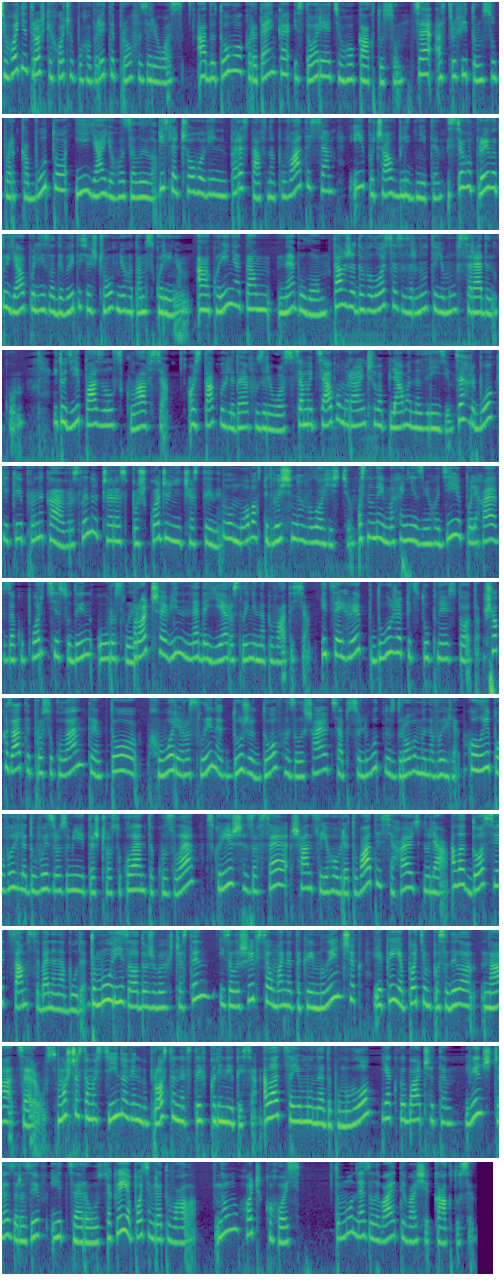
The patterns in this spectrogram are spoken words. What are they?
Сьогодні трошки хочу поговорити про фузаріоз. А до того коротенька історія цього кактусу. Це астрофітум супер кабуто, і я його залила. Після чого він перестав напуватися і почав блідніти. З цього приводу я полізла дивитися, що в нього там з корінням. А коріння там не було. Та вже довелося зазирнути йому всерединку. І тоді пазл склався. Ось так виглядає фузаріоз. Саме ця помаранчева пляма на зрізі. Це грибок, який проникає в рослину через пошкоджені частини в умовах з підвищеною вологістю. Основний механізм його дії полягає в закупорці судин у рослин. Коротше, він не дає рослині напиватися. І цей гриб дуже підступна істота. Якщо казати про сукуленти, то хворі рослини дуже довго залишаються абсолютно здоровими на вигляд. Коли по вигляду ви зрозумієте, що сукулентику зле, скоріше за все, шанси його врятувати сягають нуля, але досвід сам себе не набуде. Тому різала до живих частин і залишився у мене такий млинчик, який я потім посадила на цереус. Тому що самостійно він би просто не встиг корінитися. Але це йому не допомогло, як ви бачите. Він ще заразив і цереус, який я потім врятувала. Ну, хоч когось. Тому не заливайте ваші кактуси.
